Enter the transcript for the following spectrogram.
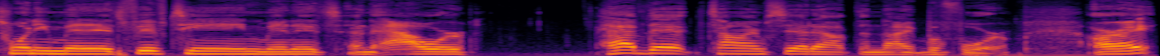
20 minutes, 15 minutes, an hour, have that time set out the night before. All right.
